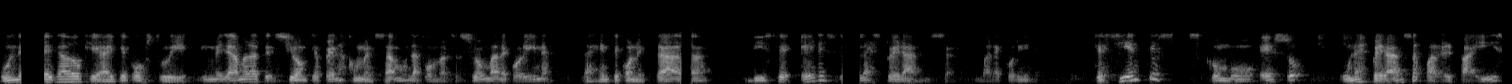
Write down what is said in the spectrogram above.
Un legado que hay que construir. Y me llama la atención que apenas comenzamos la conversación, María Corina, la gente conectada dice, eres la esperanza, María Corina. ¿Te sientes como eso, una esperanza para el país?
